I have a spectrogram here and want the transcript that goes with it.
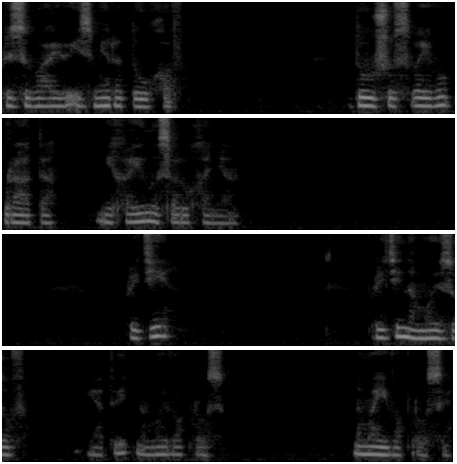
призываю из мира духов. Душу своего брата Михаила Саруханян. Приди, приди на мой зов и ответь на мой вопрос – на мои вопросы.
